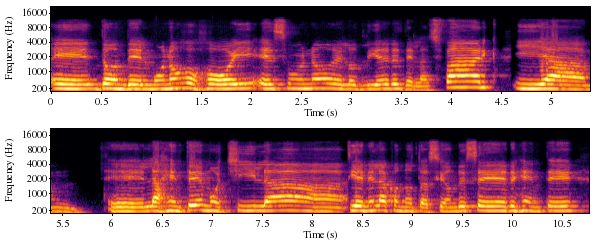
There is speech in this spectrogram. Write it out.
Eh, donde el mono Jojoy es uno de los líderes de las FARC y eh, la gente de mochila tiene la connotación de ser gente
